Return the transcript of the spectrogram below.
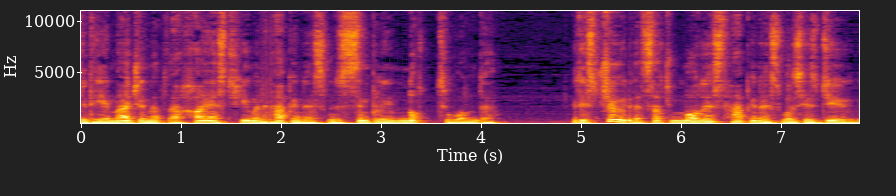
did he imagine that the highest human happiness was simply not to wander. It is true that such modest happiness was his due,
